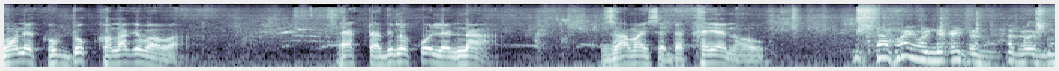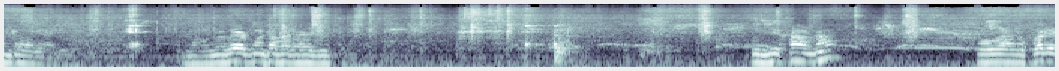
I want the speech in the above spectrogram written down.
মনে খুব দুঃখ লাগে বাবা। একটা দিনও কইলেন না। জামাই সেটা খাইয়ে নাও। সময় অন্য খাইতো না আরও এক ঘণ্টা পরে আগে এক ঘণ্টা পরে আগে বুঝি খাও না? ও আর পরে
